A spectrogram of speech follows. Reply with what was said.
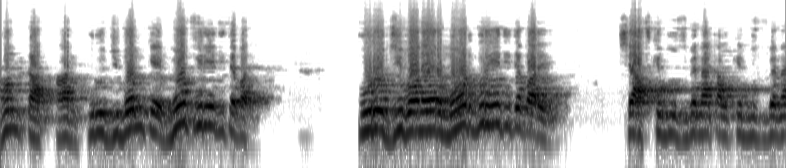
ঘণ্টা তার পুরো জীবনকে মোট ফিরিয়ে দিতে পারে। পুরো জীবনের মোট ঘুরিয়ে দিতে পারে। সে আজকে বুঝবে না, কালকে বুঝবে না,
